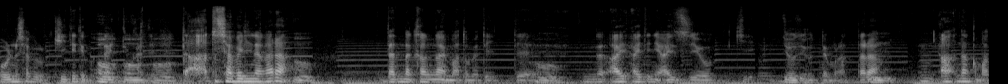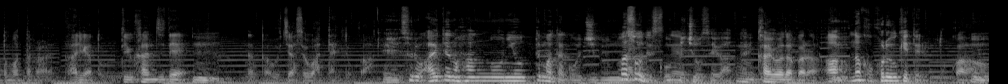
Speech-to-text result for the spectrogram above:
俺のしゃべる聞いててくれないっていう感じで、ダーッと喋りながら、うん。だんだん考えまとめていって、相相手に相づちをき上手に打ってもらったら、うん。うんあなんかまとまったからありがとうっていう感じで、うん。なんか打ち合わせ終わったりとか、えーそれを相手の反応によってまたこう自分のまあ中でそうですね。こう微調整があったり。会話だから、あうん。なんかこれ受けてるとか、うんうん。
